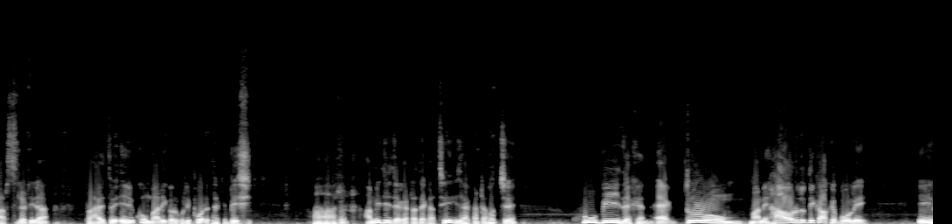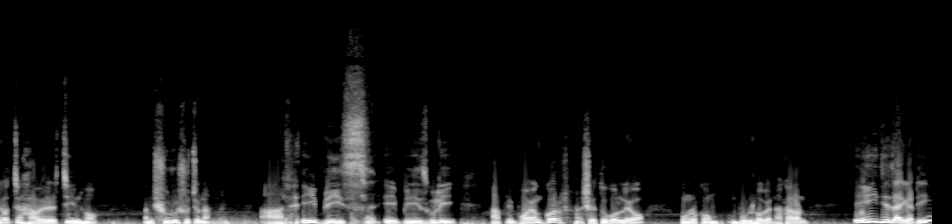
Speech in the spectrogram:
আর সিলেটিরা প্রায় তো এরকম বাড়িঘরগুলি পড়ে থাকে বেশি। আর আমি যে জায়গাটা দেখাচ্ছি জায়গাটা হচ্ছে খুবই দেখেন, একদম মানে হাওর যদি কাউকে বলে, এই হচ্ছে হাওরের চিহ্ন। মানে শুরু সূচনা। আর এই ব্রিজ, এই ব্রিজগুলি আপনি ভয়ঙ্কর সেতু বললেও কোনো রকম ভুল হবে না। কারণ এই যে জায়গাটি,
